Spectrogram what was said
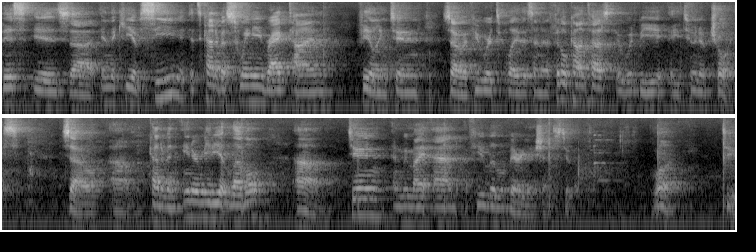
this is uh, in the key of C. It's kind of a swingy ragtime feeling tune. So if you were to play this in a fiddle contest, it would be a tune of choice. So um, kind of an intermediate level um, tune, and we might add a few little variations to it. One, two,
